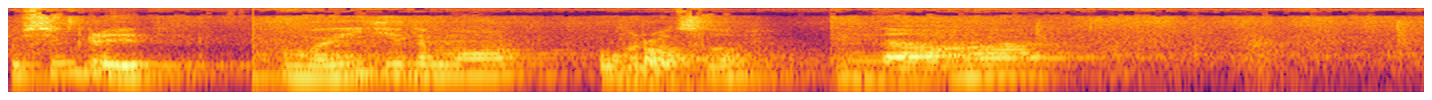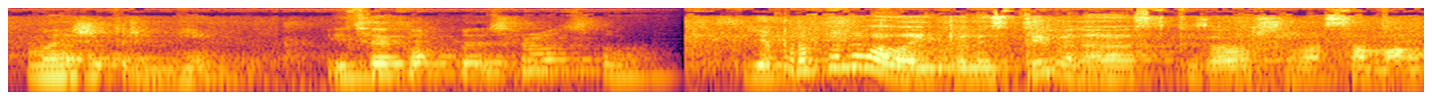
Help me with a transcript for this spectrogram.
Усім привіт! Ми їдемо у Вроцлав на майже три. І цей влог буде Вроцлава. Я пропонувала їй понести, вона сказала, що вона сама.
